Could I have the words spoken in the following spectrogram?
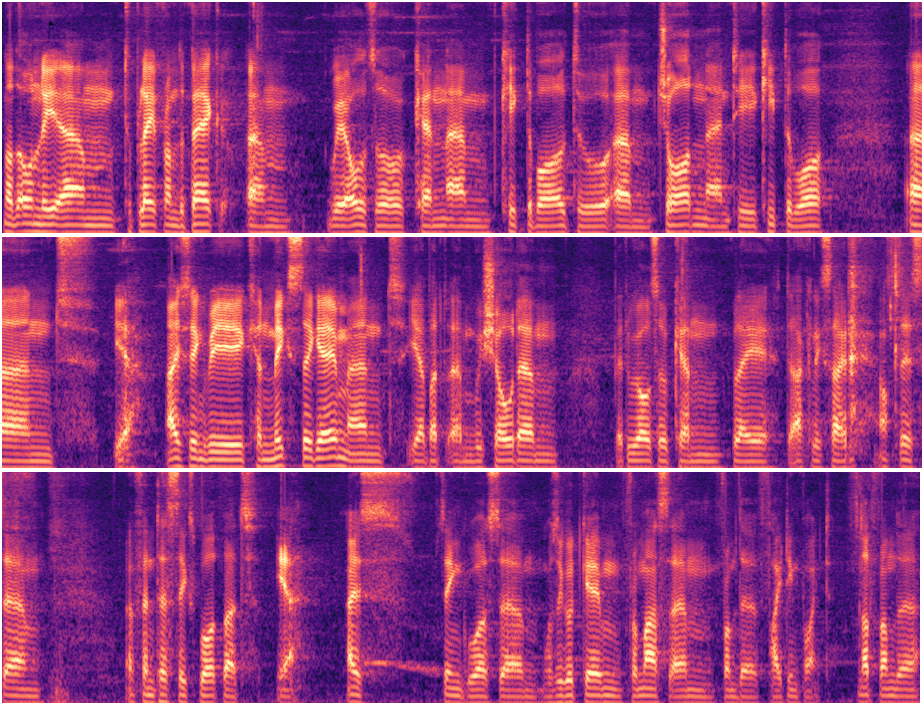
not only um, to play from the back. Um, we also can um, kick the ball to Jordan and he keep the ball. And yeah, I think we can mix the game. And yeah, but we showed but we also can play the ugly side of this um, a fantastic sport. But yeah, I think was um, was a good game from us um, from the fighting point, not from the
